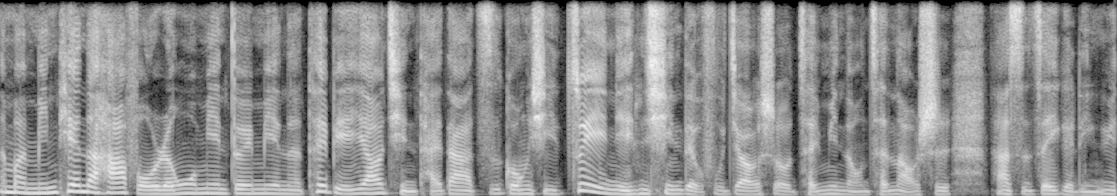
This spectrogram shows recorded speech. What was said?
那么明天的哈佛人物面对面呢，特别邀邀请台大资工系最年轻的副教授陈明龙陈老师，他是这个领域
